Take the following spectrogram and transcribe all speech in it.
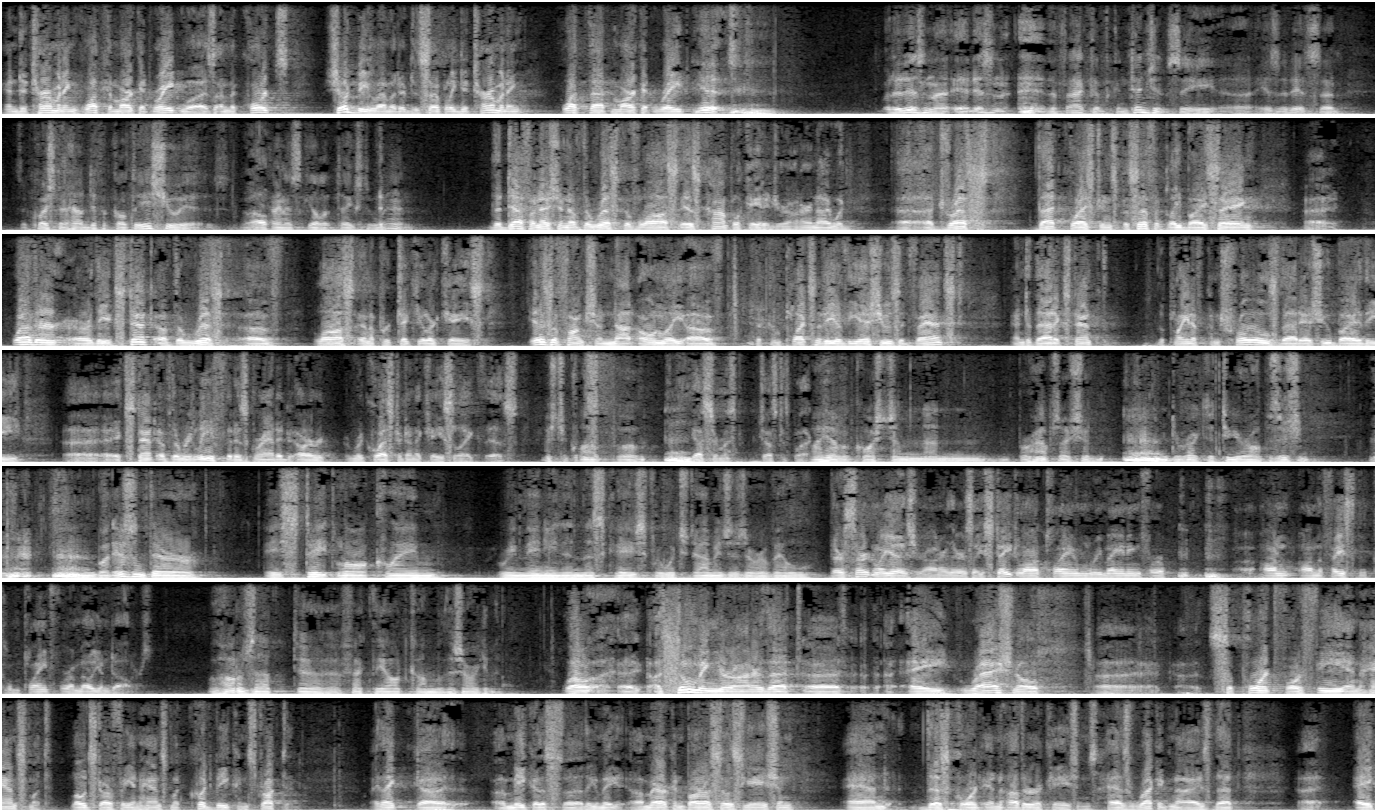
in determining what the market rate was, and the courts should be limited to simply determining what that market rate is. but it isn't. A, it isn't the fact of contingency, uh, is it? It's a it's a question of how difficult the issue is, well, what kind of skill it takes to the, win. The definition of the risk of loss is complicated, Your Honor, and I would uh, address that question specifically by saying uh, whether or the extent of the risk of loss in a particular case is a function not only of the complexity of the issues advanced, and to that extent, the plaintiff controls that issue by the extent of the relief that is granted or requested in a case like this. Mr. Clapp. Uh, yes, sir, Mr. Justice Blackmun. I have a question, and perhaps I should direct it to your opposition. but isn't there a state law claim remaining in this case for which damages are available? There certainly is, Your Honor. There is a state law claim remaining for uh, on on the face of the complaint for a million dollars. Well, how does that uh, affect the outcome of this argument? Well, uh, assuming, Your Honor, that uh, a rational uh, support for fee enhancement, lodestar fee enhancement, could be constructed, I think uh, amicus, uh, the American Bar Association, and this court in other occasions has recognized that a,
